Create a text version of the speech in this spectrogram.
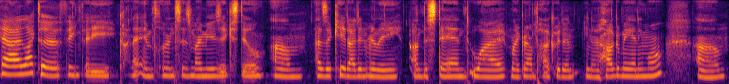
Yeah, I like to think that he kind of influences my music still. Um, as a kid, I didn't really understand why my grandpa couldn't, you know, hug me anymore. Um,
